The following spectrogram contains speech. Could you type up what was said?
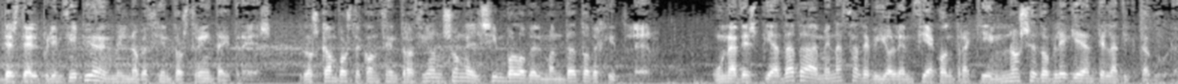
Desde el principio, en 1933, los campos de concentración son el símbolo del mandato de Hitler, una despiadada amenaza de violencia contra quien no se doblegue ante la dictadura.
